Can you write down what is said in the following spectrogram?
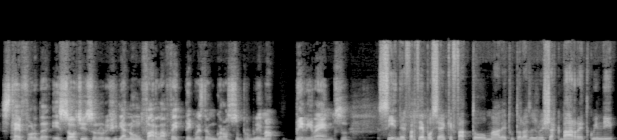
Stafford e Soci sono riusciti a non farla a fette. Questo è un grosso problema per i Rams. Sì, nel frattempo si è anche fatto male tutta la stagione Shaq Barrett, quindi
